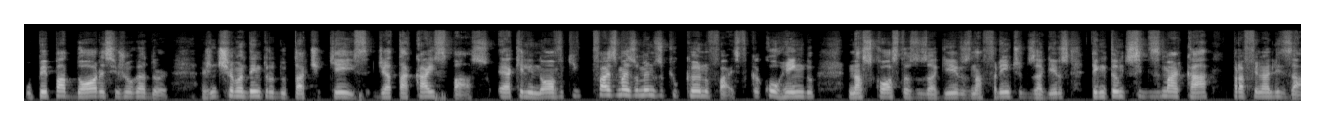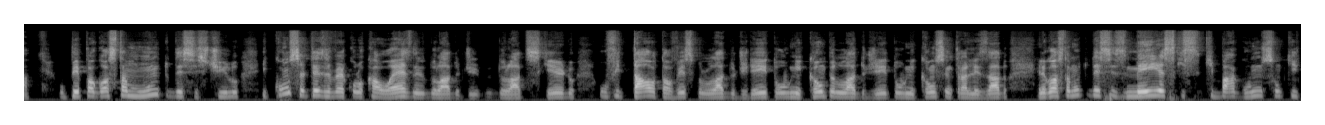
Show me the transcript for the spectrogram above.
O Pepa adora esse jogador. A gente chama dentro do Tati Case de atacar espaço. É aquele 9 que faz mais ou menos o que o Cano faz, fica correndo nas costas dos zagueiros, na frente dos zagueiros, tentando se desmarcar para finalizar. O Pepa gosta muito desse estilo e com certeza ele vai colocar o Wesley do lado, de, do lado esquerdo, o Vital talvez pelo lado direito, ou o Nicão pelo lado direito, ou o Nicão centralizado. Ele gosta muito desses meias que, que bagunçam, que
